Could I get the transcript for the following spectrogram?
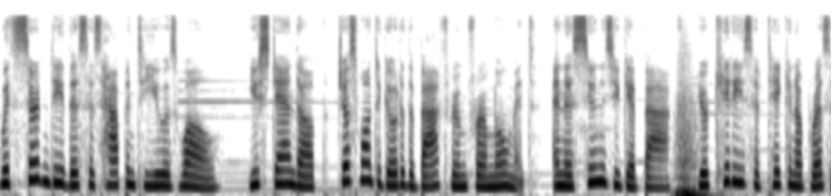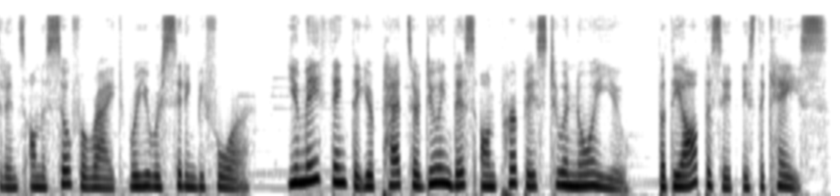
With certainty this has happened to you as well. You stand up, just want to go to the bathroom for a moment, and as soon as you get back, your kitties have taken up residence on the sofa right where you were sitting before. You may think that your pets are doing this on purpose to annoy you, but the opposite is the case.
